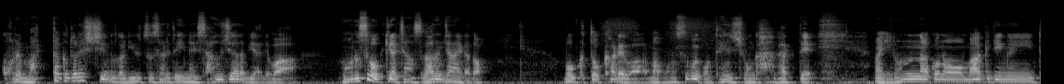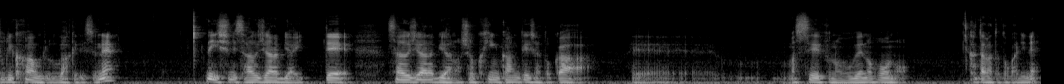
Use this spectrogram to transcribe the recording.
これ全くドレッシングが流通されていないサウジアラビアではものすごい大きなチャンスがあるんじゃないかと。僕と彼は、まあ、ものすごいこのテンションが上がって、まあ、いろんなこのマーケティングに取り掛かるわけですよね。で一緒にサウジアラビア行ってサウジアラビアの食品関係者とか、えーまあ、政府の上の方の方々とかにね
